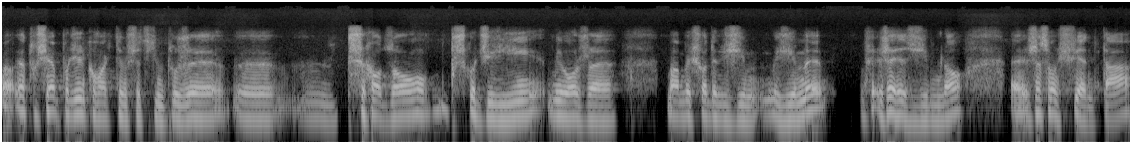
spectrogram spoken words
No, ja tu chciałem podziękować tym wszystkim, którzy y, przychodzą, przychodzili, mimo że mamy środek zim, zimy, że jest zimno, y, że są święta.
